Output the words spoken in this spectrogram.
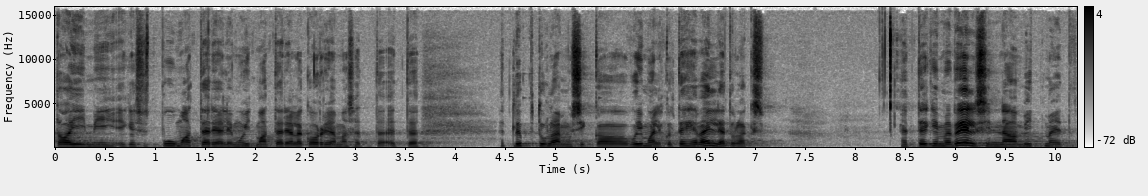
taimi, igasugust puumaterjali, muid materjale korjamas, et, et et lõpptulemus ikka võimalikult ehe välja tuleks. Et tegime veel sinna mitmeid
